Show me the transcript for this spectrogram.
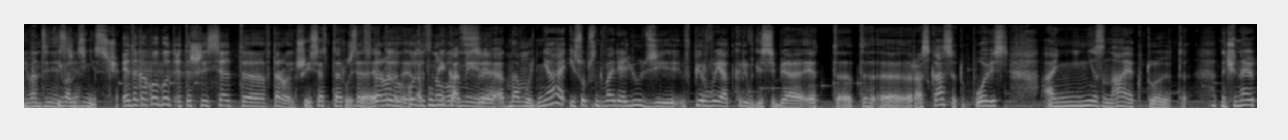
Иван Денисовича. Иван Денисовича. Это какой год? Это 62-й. 62 62 да. Это выходит публикация в мире. одного угу. дня. И, собственно говоря, люди, впервые открыв для себя этот э, рассказ, эту повесть, они, не зная, кто это, начинают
